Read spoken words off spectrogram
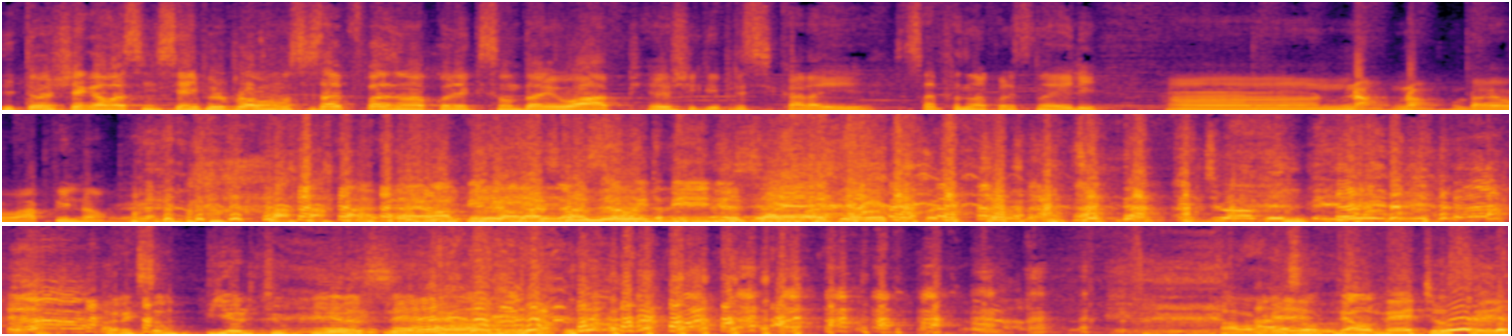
Então eu chegava assim, sempre pro aluno, você sabe fazer uma conexão da IWAP? Aí eu cheguei pra esse cara aí, você sabe fazer uma conexão? Aí ele, ah, não, não, da IWAP não. É uma piada fazer um VPN. Pediu uma VPN. Conexão peer-to-peer, eu sei. É. Ah, uma conexão telnet, eu sei.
